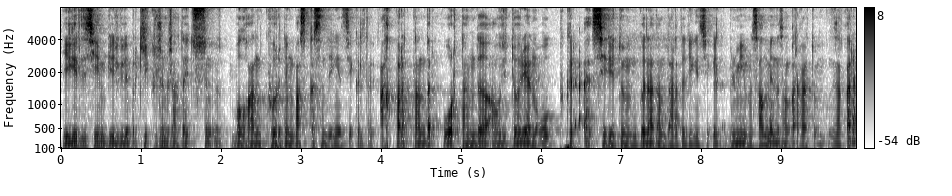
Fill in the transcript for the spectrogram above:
Егер де сен белгілі бір кикілжің жағдай болғанын көрдің басқасын деген секілді ақпараттандыр ортаңды аудиторияны ол пікір әсер етуі мүмкін адамдарды деген секілді. Білмеймін мысалы мен заңғарға айтуым мүмкін заңғар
